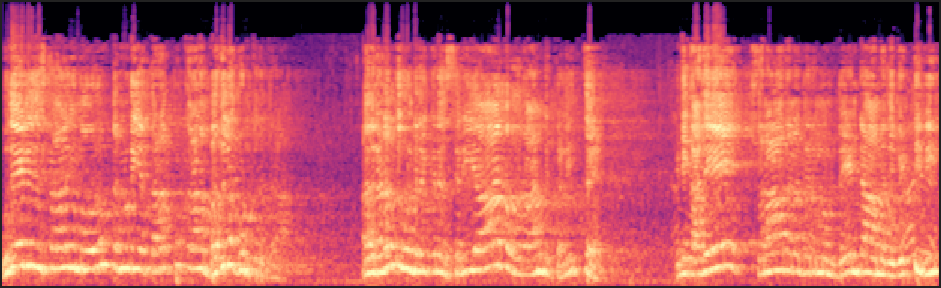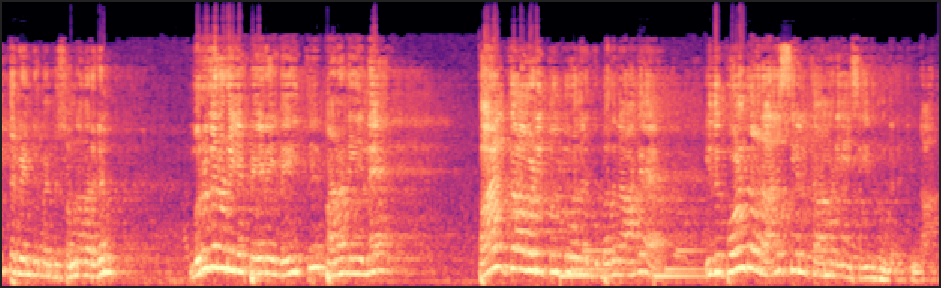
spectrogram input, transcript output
உதயநிதி ஸ்டாலின் அவரும் தன்னுடைய தரப்புக்கான பதிலை கொடுத்திருக்கிறார். அது நடந்து கொண்டிருக்கிற சரியாக ஒரு ஆண்டு கழித்து இன்னைக்கு அதே சனாதன தர்மம் வேண்டாம் அதை வெட்டி வீழ்த்த வேண்டும் என்று சொன்னவர்கள் முருகனுடைய பெயரை வைத்து பழனியில பால் காவடி தூக்குவதற்கு பதிலாக இது போன்ற ஒரு அரசியல் காமெடியை செய்து கொண்டிருக்கின்றார்.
